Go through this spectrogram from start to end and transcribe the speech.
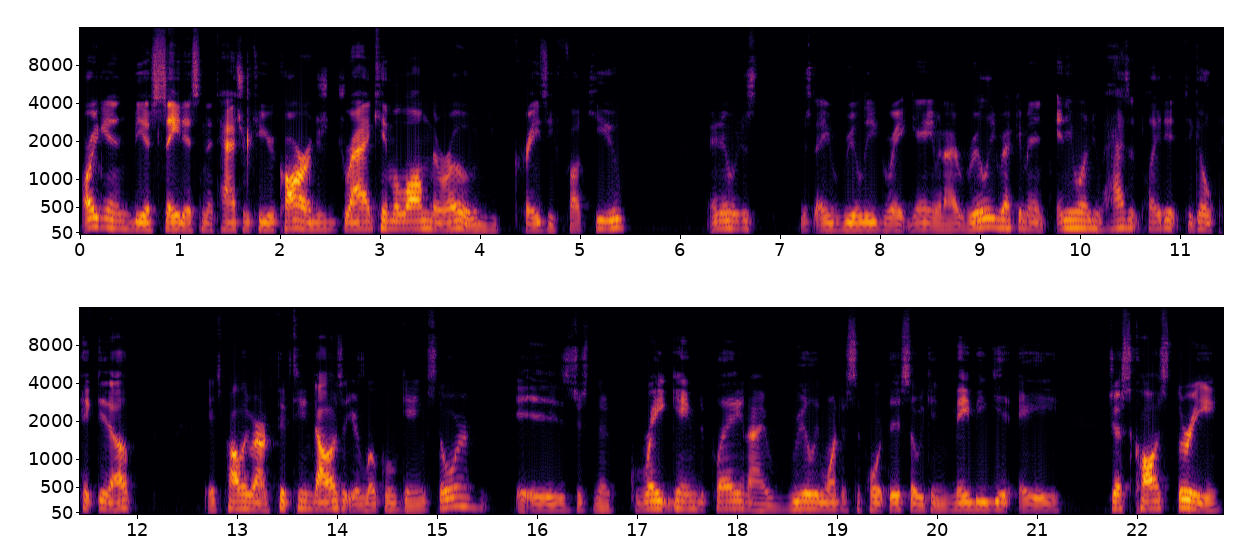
Or you can be a sadist and attach him to your car and just drag him along the road. You crazy fuck you. And it was just just a really great game, and I really recommend anyone who hasn't played it to go pick it up. It's probably around fifteen dollars at your local game store. It is just a great game to play, and I really want to support this so we can maybe get a Just Cause 3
